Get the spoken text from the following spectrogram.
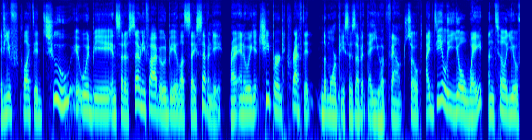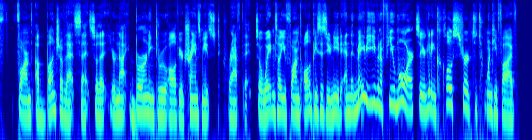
If you've collected two, it would be instead of 75, it would be, let's say, 70, right? And it would get cheaper to craft it the more pieces of it that you have found. So ideally, you'll wait until you've farmed a bunch of that set so that you're not burning through all of your transmutes to craft it. So wait until you farmed all the pieces you need and then maybe even a few more so you're getting closer to 25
